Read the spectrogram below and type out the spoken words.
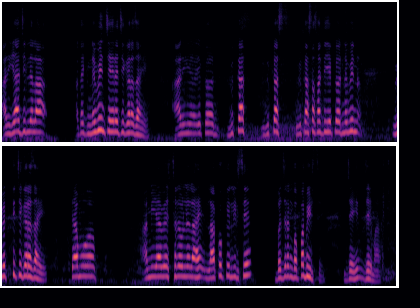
आणि या जिल्ह्याला आता एक नवीन चेहऱ्याची गरज आहे. आणि एक विकास विकास विकासासाठी एक नवीन व्यक्तीची गरज आहे. त्यामुळं आम्ही यावेळेस ठरवलेलं आहे लाखो के लिडसे बजरंग बाप्पा बीड जय हिंद जय महाराष्ट्र.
